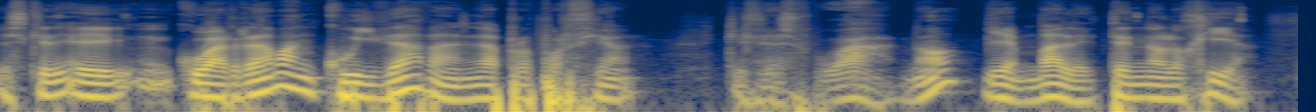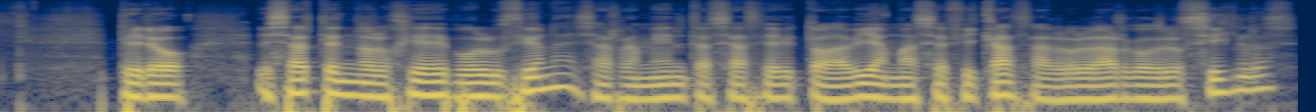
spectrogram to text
Es que eh, guardaban, cuidaban la proporción. Dices, guau, ¿no? Bien, vale, tecnología. Pero esa tecnología evoluciona, esa herramienta se hace todavía más eficaz a lo largo de los siglos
